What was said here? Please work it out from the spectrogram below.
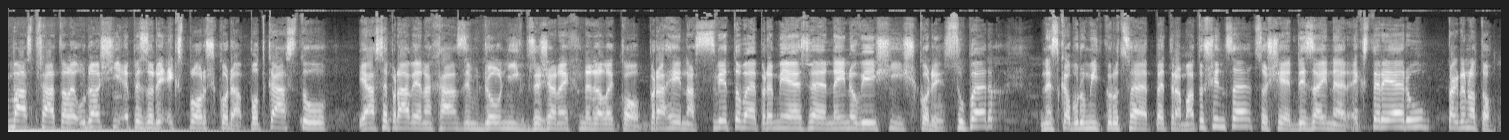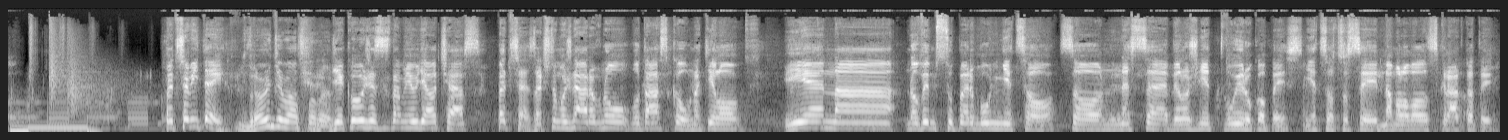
Vítám vás, přátelé, u další epizody Explore Škoda podcastu. Já se právě nacházím v Dolních Břežanech nedaleko Prahy na světové premiéře nejnovější Škody Superb. Dneska budu mít k ruce Petra Matošince, což je designér exteriéru. Tak jdem na to. Petře, vítej. Zdravím tě, Václave. Děkuji, že jsi tam mě udělal čas. Petře, začnu možná rovnou otázkou na tělo. Je na novém Superbu něco, co nese vyloženě tvůj rukopis? Něco, co si namaloval zkrátka ty?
